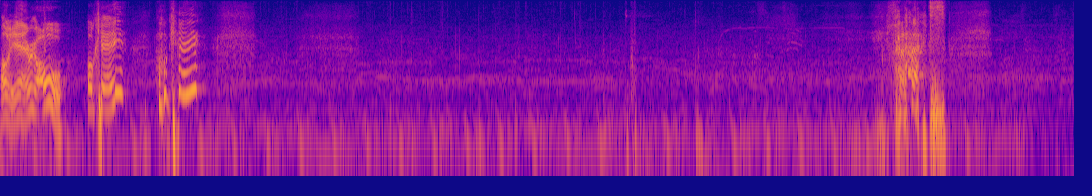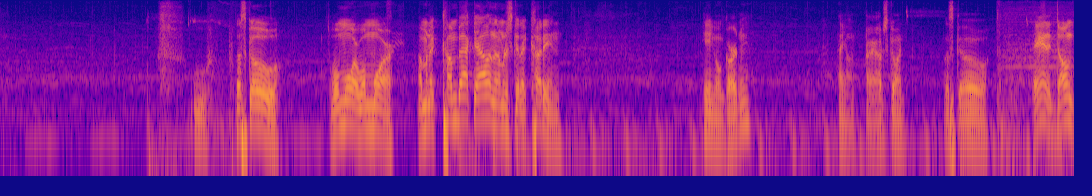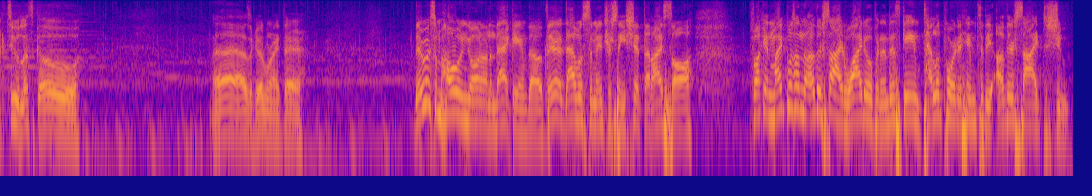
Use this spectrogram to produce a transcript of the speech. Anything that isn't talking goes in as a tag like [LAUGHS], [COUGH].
Oh yeah, here we go. Oh, okay, okay. Facts. Ooh, let's go. One more, one more. I'm gonna come back out and I'm just gonna cut in. He ain't gonna guard me. Hang on. All right, I'm just going. Let's go. And a dunk too. Let's go. Ah, that was a good one right there. There was some hoeing going on in that game though. There, that was some interesting shit that I saw. Fucking Mike was on the other side, wide open, and this game teleported him to the other side to shoot.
